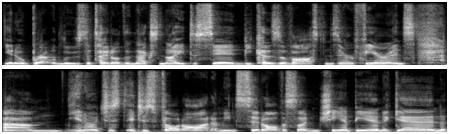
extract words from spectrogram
you know, Bret would lose the title the next night to Sid because of Austin's interference. Um, you know, it just it just felt odd. I mean, Sid all of a sudden champion again.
